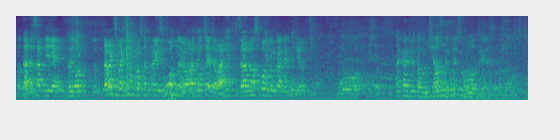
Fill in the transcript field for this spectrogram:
Ну да, на самом деле, Давайте- вот, давайте возьмем просто производную от вот этого, заодно вспомним, как это делать. Но А как же там частные производные, можно пожалуйста.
